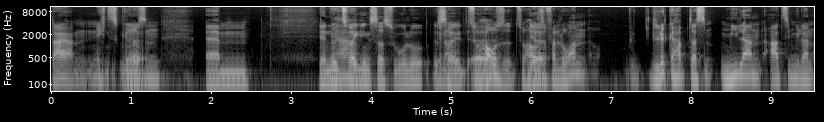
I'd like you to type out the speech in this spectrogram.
da nichts Ja. gerissen. Ähm, Ja, 0-2 Ja. gegen Sassuolo ist genau, halt. zu äh, Hause, zu Hause ja. verloren. Glück gehabt, dass Milan, AC Milan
